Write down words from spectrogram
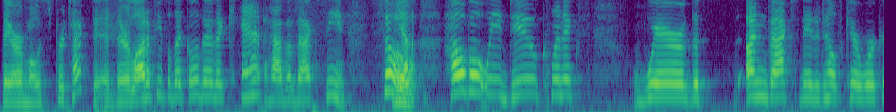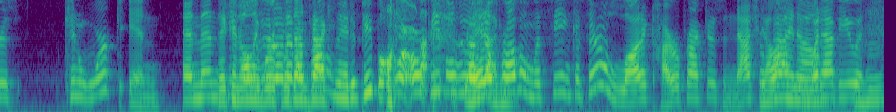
they are most protected. There are a lot of people that go there that can't have a vaccine. So, Yeah. how about we do clinics where the unvaccinated healthcare workers can work in? And then They can only work with a problem- unvaccinated people. or, or people who Right? have no I mean- problem with seeing, because there are a lot of chiropractors and naturopaths and what have you, and mm-hmm.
